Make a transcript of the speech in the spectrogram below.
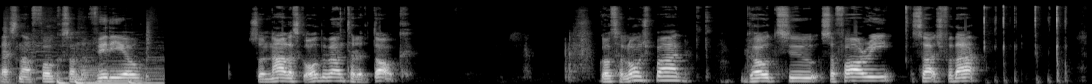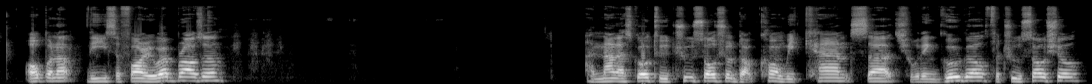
Let's now focus on the video. So now let's go all the way onto the dock. Go to Launchpad, go to Safari, search for that. Open up the Safari web browser. And now let's go to truthsocial.com. We can search within Google for Truth Social.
